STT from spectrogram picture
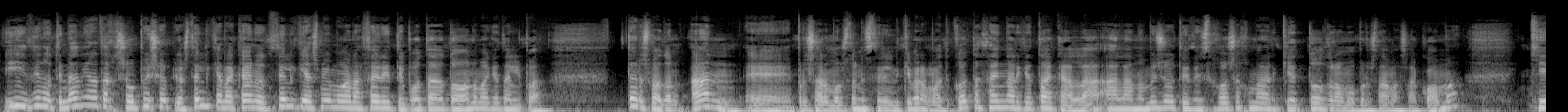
Ή δίνω την άδεια να τα χρησιμοποιήσει όποιος θέλει και να κάνει ό,τι θέλει και ας μην μου αναφέρει τίποτα το όνομα κτλ. Τέλος πάντων, αν ε, προσαρμοστούν στην ελληνική πραγματικότητα θα είναι αρκετά καλά, αλλά νομίζω ότι δυστυχώς έχουμε αρκετό δρόμο μπροστά μας ακόμα και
